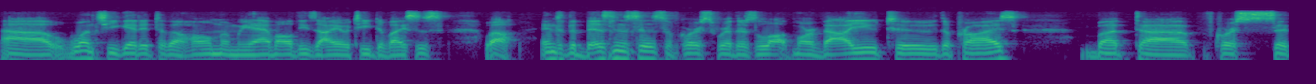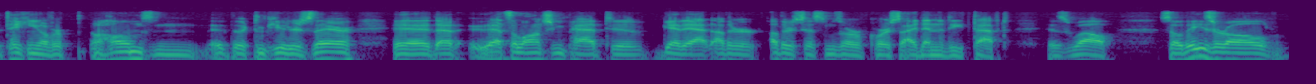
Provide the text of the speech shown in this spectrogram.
Uh, once you get it to the home and we have all these IoT devices, well, into the businesses, of course, where there's a lot more value to the prize. But uh, of course, uh, taking over homes and the computers there, uh, that that's a launching pad to get at other other systems, or of course, identity theft as well. So these are all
